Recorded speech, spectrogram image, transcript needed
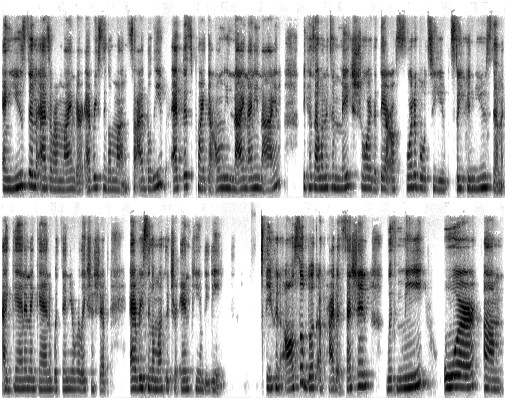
and use them as a reminder every single month. So, I believe at this point they're only $9.99 because I wanted to make sure that they are affordable to you so you can use them again and again within your relationship every single month that you're in PMDD. You can also book a private session with me or um,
